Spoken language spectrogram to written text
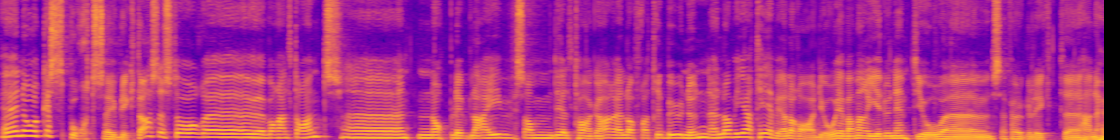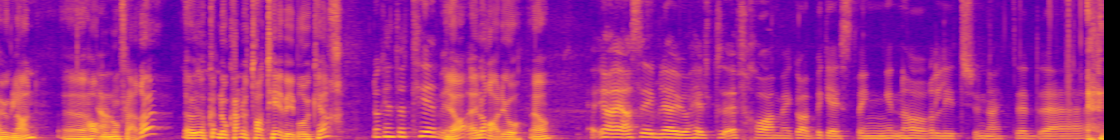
Eh, sportsøyeblikk da, som står uh, over alt annet. Uh, enten opplevd live som deltaker, eller fra tribunen, eller via TV eller radio. Eva Marie, du nevnte jo uh, selvfølgelig eh, Hanne Haugland. Eh, har du noen flere? Eh, kan- Nå kan du ta TV i bruk her. Nå kan jeg ta TV. Ja, eller radio. Ja. Ja, altså Jeg blir jo helt eh, fra meg av begeistring når Leeds United eh,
